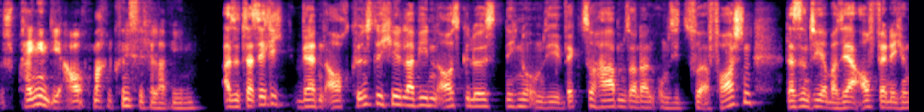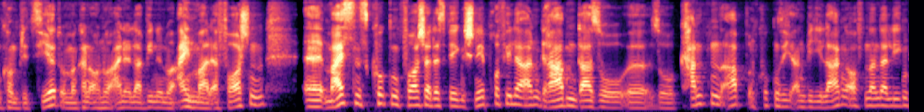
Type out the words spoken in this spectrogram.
sprengen die auch, machen künstliche Lawinen? Also tatsächlich werden auch künstliche Lawinen ausgelöst, nicht nur um sie wegzuhaben, sondern um sie zu erforschen. Das ist natürlich aber sehr aufwendig und kompliziert und man kann auch nur eine Lawine nur einmal erforschen. Äh, meistens gucken Forscher deswegen Schneeprofile an, graben da so, äh, so Kanten ab und gucken sich an, wie die Lagen aufeinander liegen.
